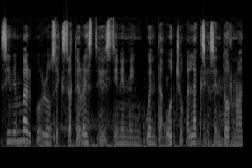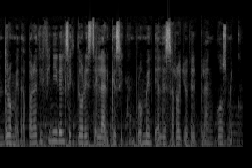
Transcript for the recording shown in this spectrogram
Sin embargo, los extraterrestres tienen en cuenta ocho galaxias en torno a Andrómeda para definir el sector estelar que se compromete al desarrollo del plan cósmico.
